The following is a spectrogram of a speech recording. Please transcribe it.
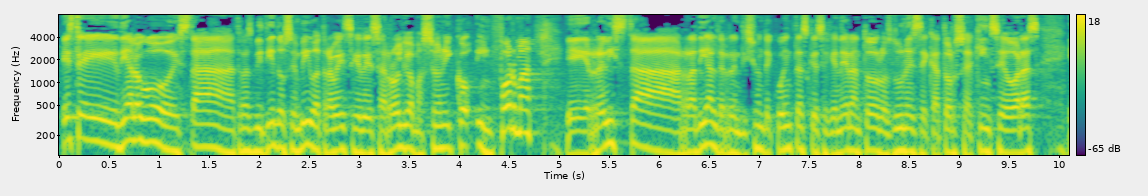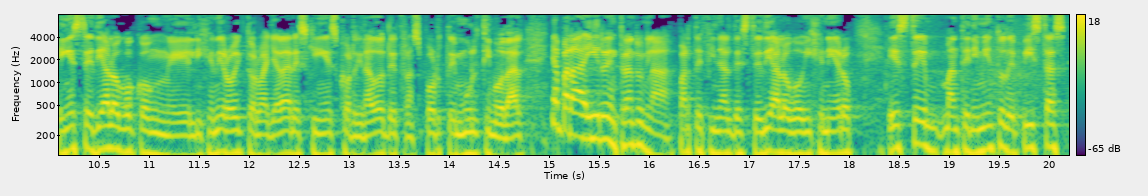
Este diálogo está transmitiéndose en vivo a través de Desarrollo Amazónico Informa, eh, revista radial de rendición de cuentas que se generan todos los lunes de 14 a 15 horas. En este diálogo con el ingeniero Héctor Valladares, quien es coordinador de transporte multimodal. Ya para ir entrando en la parte final de este diálogo, ingeniero, este mantenimiento de pistas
